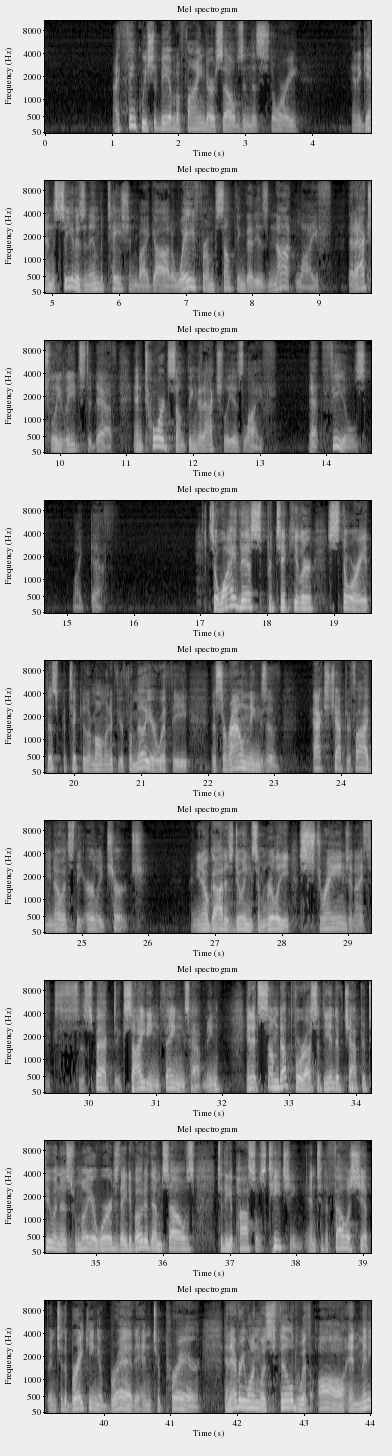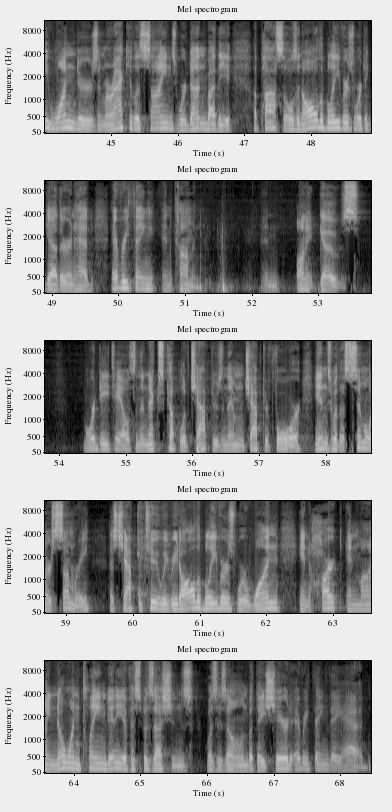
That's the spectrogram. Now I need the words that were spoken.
I think we should be able to find ourselves in this story and again, see it as an invitation by God away from something that is not life, that actually leads to death, and towards something that actually is life, that feels like death. So, why this particular story at this particular moment? If you're familiar with the, the surroundings of Acts chapter 5, you know it's the early church. And you know, God is doing some really strange and I suspect exciting things happening. And it's summed up for us at the end of chapter 2 in those familiar words. They devoted themselves to the apostles' teaching and to the fellowship and to the breaking of bread and to prayer. And everyone was filled with awe, and many wonders and miraculous signs were done by the apostles, and all the believers were together and had everything in common. And on it goes. More details in the next couple of chapters, and then chapter 4 ends with a similar summary. As chapter 2, we read, All the believers were one in heart and mind. No one claimed any of his possessions was his own, but they shared everything they had.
